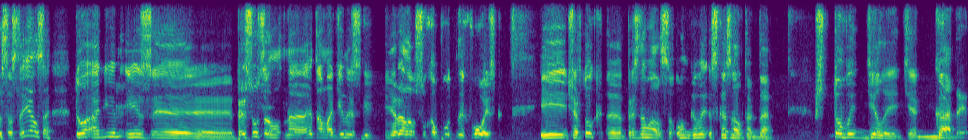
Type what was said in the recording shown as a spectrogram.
состоялся, то один из э, присутствовал на этом один из генералов сухопутных войск. И Черток э, признавался, он сказал тогда – что вы делаете, гады?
